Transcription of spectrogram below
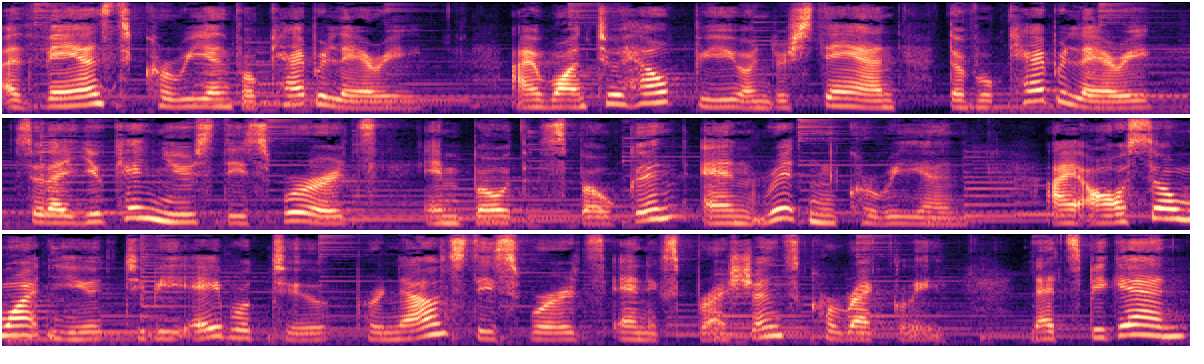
advanced Korean vocabulary. I want to help you understand the vocabulary so that you can use these words in both spoken and written Korean. I also want you to be able to pronounce these words and expressions correctly. Let's begin.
